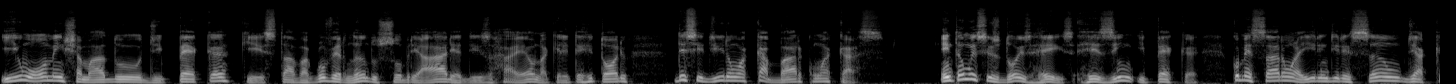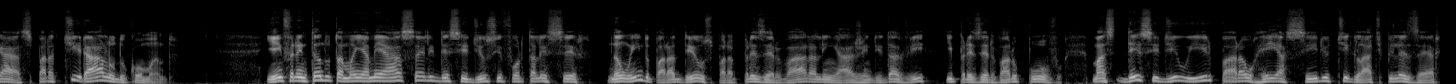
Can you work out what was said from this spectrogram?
e um homem chamado de Peca, que estava governando sobre a área de Israel naquele território, decidiram acabar com Acás. Então esses dois reis, Rezim e Peca, começaram a ir em direção de Acás para tirá-lo do comando. E enfrentando tamanha ameaça, ele decidiu se fortalecer, não indo para Deus para preservar a linhagem de Davi e preservar o povo, mas decidiu ir para o rei assírio Tiglat-Pileser,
